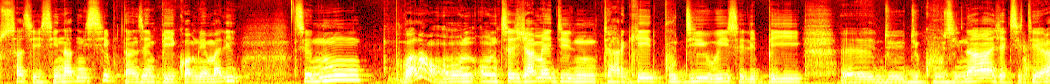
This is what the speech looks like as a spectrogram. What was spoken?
ça c'est inadmissible dans un pays comme le Mali. C'est nous, voilà, on, ne sait jamais de nous targuer pour dire oui, c'est les pays euh, du, cousinage, etc.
